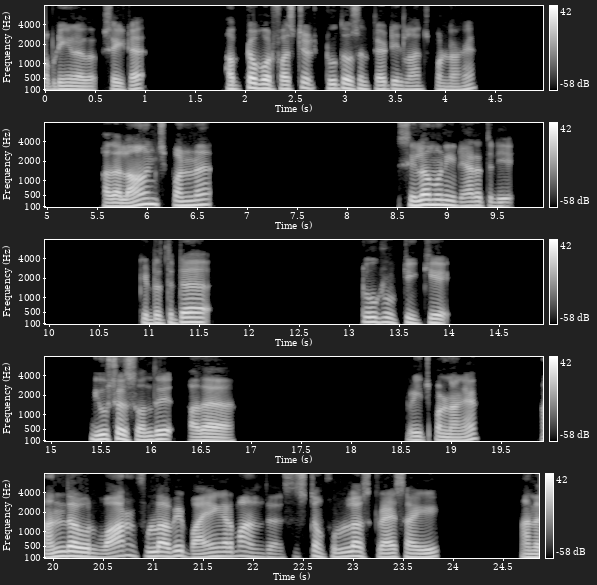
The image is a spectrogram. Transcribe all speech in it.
அப்படிங்கிற வெப்சைட்டை October first two thousand thirteen launch பண்ணாங்க. அதை லான்ச் பண்ண சில மணி நேரத்திலேயே கிட்டத்தட்ட டூ ஃபிஃப்டி கே யூசர்ஸ் வந்து அதை ரீச் பண்ணாங்க. அந்த ஒரு வாரம் ஃபுல்லாகவே பயங்கரமாக அந்த சிஸ்டம் ஃபுல்லாக ஸ்க்ராஷ் ஆகி அந்த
